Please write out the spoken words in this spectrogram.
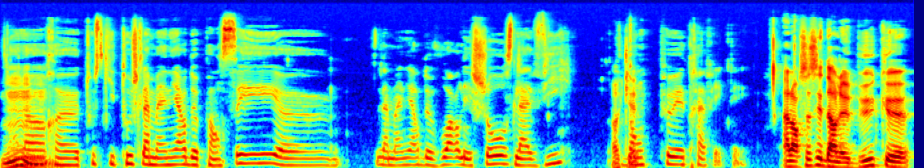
Hmm. Alors, euh, tout ce qui touche la manière de penser, euh, la manière de voir les choses, la vie, OK. donc peut être affectée. Alors ça, c'est dans le but que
